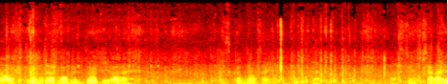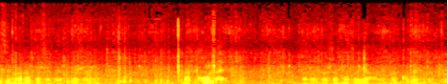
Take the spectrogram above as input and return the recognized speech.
No, Strun też ma być drogi, ale wszystko drożej. Na szczęście rajzy na rowerze nie drożeją. Na kole. Na rowerze może ja, ale na kole nie.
